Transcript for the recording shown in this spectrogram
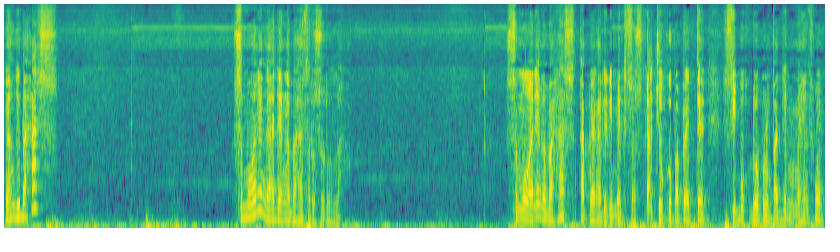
Yang dibahas semuanya nggak ada yang ngebahas Rasulullah. Semuanya ngebahas apa yang ada di medsos. Gak cukup apa ente sibuk 24 jam sama handphone.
